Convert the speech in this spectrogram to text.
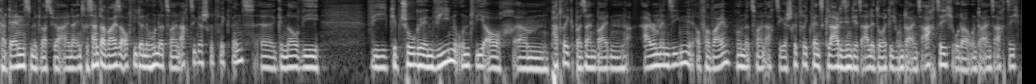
Kadenz, mit was für einer, interessanterweise auch wieder eine 182er Schrittfrequenz, äh, genau wie wie Kipchoge in Wien und wie auch ähm, Patrick bei seinen beiden Ironman-Siegen auf Hawaii, 182er Schrittfrequenz. Klar, die sind jetzt alle deutlich unter 1,80 oder unter 1,80.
